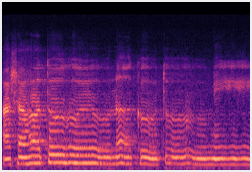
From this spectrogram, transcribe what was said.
আশাহত হয়েও না কো তুমি।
